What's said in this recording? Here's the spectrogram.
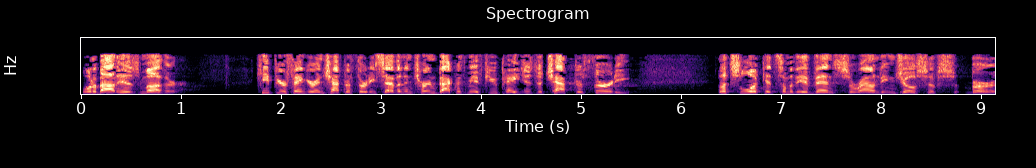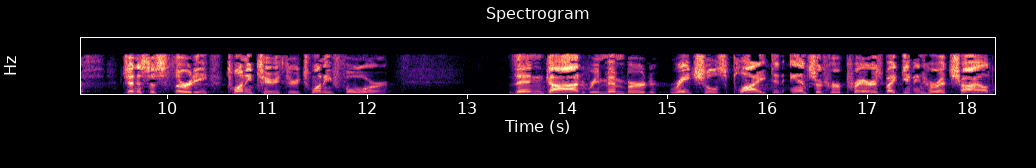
What about his mother? Keep your finger in chapter 37 and turn back with me a few pages to chapter 30. Let's look at some of the events surrounding Joseph's birth. Genesis 30, 22 through 24. Then God remembered Rachel's plight and answered her prayers by giving her a child.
